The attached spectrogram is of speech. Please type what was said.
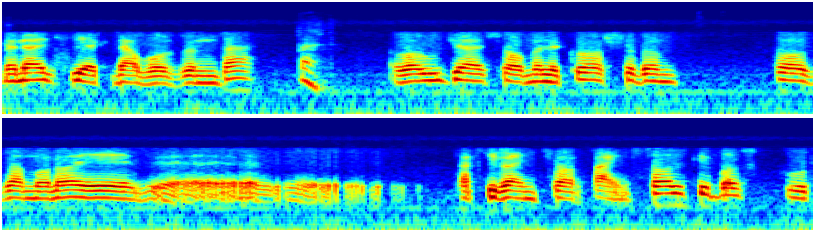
من یک نوازنده بله. و اوجا شامل کار شدم تا زمانای تقریبا چهار پنج سال که باز کورس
